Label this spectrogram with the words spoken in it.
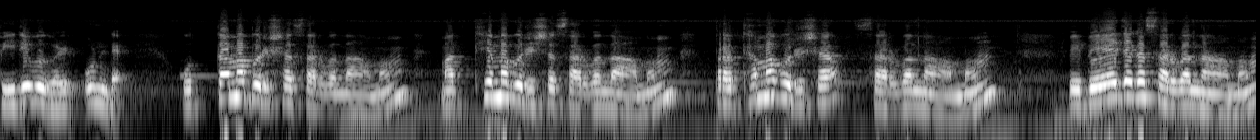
പിരിവുകൾ ഉണ്ട്. ഉത്തമ പുരുഷ സർവനാമം മധ്യമ പുരുഷ സർവനാമം പ്രഥമ പുരുഷ സർവനാമം വിവേചക സർവനാമം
